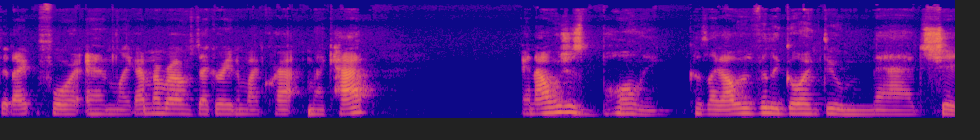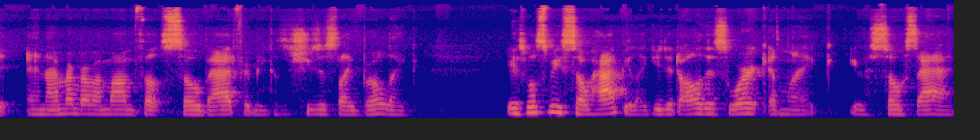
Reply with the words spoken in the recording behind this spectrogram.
the night before, and like I remember I was decorating my crap my cap, and I was just bawling because like I was really going through mad shit, and I remember my mom felt so bad for me because she's just like, bro, like you're supposed to be so happy, like you did all this work and like you're so sad,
